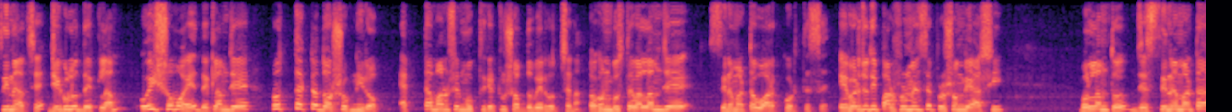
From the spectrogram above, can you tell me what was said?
সিন আছে, যেগুলো দেখলাম, ওই সময়ে দেখলাম যে প্রত্যেকটা দর্শক নীরব, একটা মানুষের মুখ থেকে একটু শব্দ বের হচ্ছে না। তখন বুঝতে পারলাম যে সিনেমাটা ওয়ার্ক করতেছে। এবার যদি পারফরমেন্সের প্রসঙ্গে আসি, বললাম তো যে সিনেমাটা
